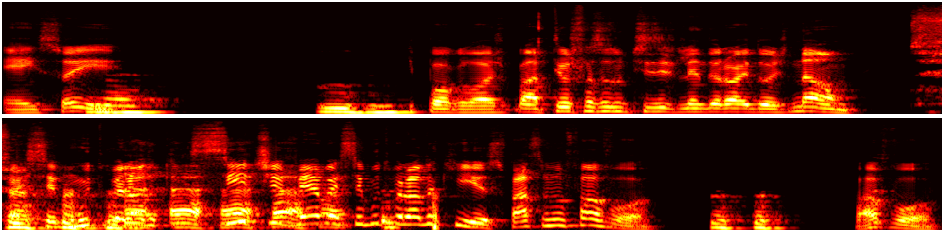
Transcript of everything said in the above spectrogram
é isso aí. É. Uhum. Hipoglós. Matheus fazendo um teaser de Lenderoy 2. Não. Vai ser muito melhor do que. Se tiver, vai ser muito melhor do que isso. Faça meu favor. Por favor.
